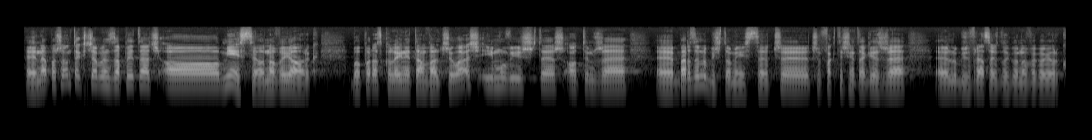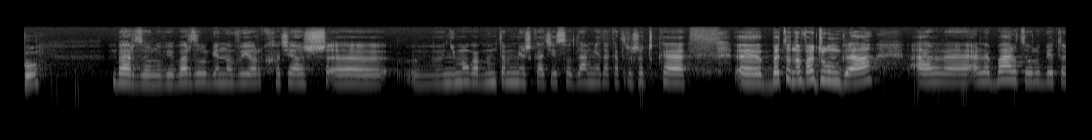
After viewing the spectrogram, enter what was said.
E, Na początek chciałbym zapytać o miejsce, o Nowy Jork, bo po raz kolejny tam walczyłaś i mówisz też o tym, że e, bardzo lubisz to miejsce. Czy, czy faktycznie tak jest, że e, lubisz wracać do tego Nowego Jorku? Bardzo lubię, bardzo lubię Nowy Jork, chociaż e, nie mogłabym tam mieszkać. Jest to dla mnie taka troszeczkę e, betonowa dżungla, ale, ale bardzo lubię to,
